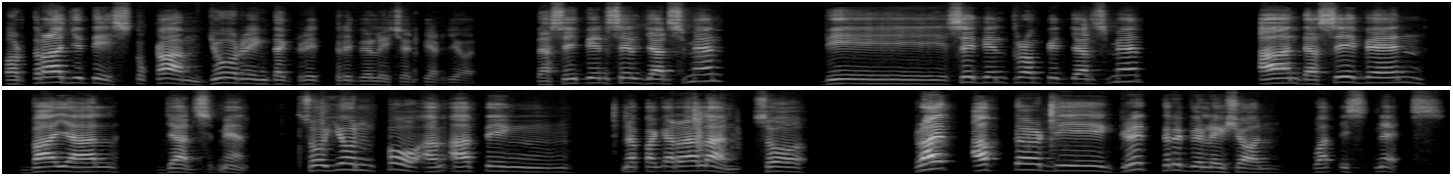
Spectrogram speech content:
or tragedies to come during the Great Tribulation period. The seven seal judgment, the seven trumpet judgment, and the seven vial judgment. So yun po ang ating napag-aralan. So right after the Great Tribulation, what is next?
